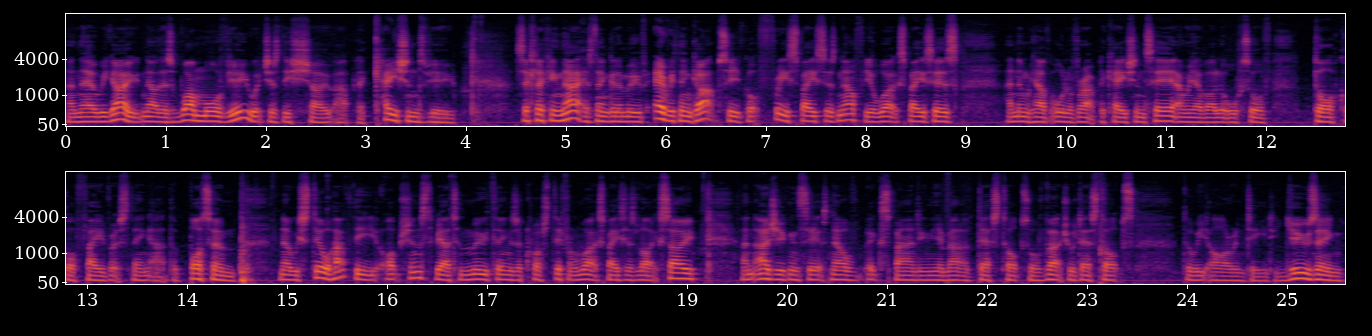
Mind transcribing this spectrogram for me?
and there we go. Now there's one more view which is the show applications view. So clicking that is then going to move everything up. So you've got three spaces now for your workspaces. And then we have all of our applications here and we have our little sort of dock or favorites thing at the bottom. Now we still have the options to be able to move things across different workspaces like so. And as you can see it's now expanding the amount of desktops or virtual desktops that we are indeed using.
